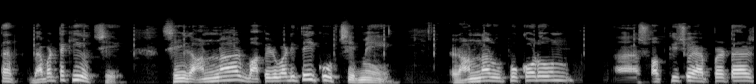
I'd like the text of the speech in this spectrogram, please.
তা ব্যাপারটা কি হচ্ছে? সেই রান্নার বাপের বাড়িতেই করছে মেয়ে। রান্নার উপকরণ সব কিছু অ্যাপারেটাস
